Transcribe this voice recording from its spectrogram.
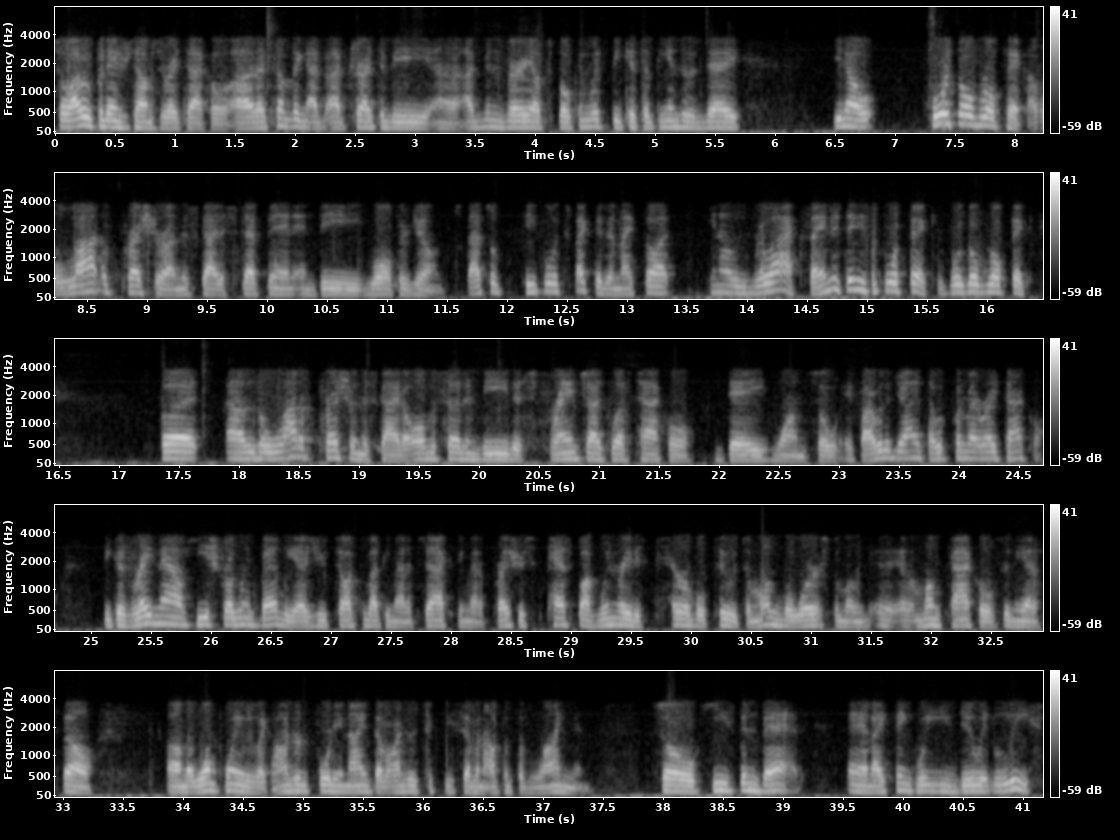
So I would put Andrew Thomas at right tackle. Uh, that's something I've, I've tried to be. Uh, I've been very outspoken with because at the end of the day, you know, fourth overall pick, a lot of pressure on this guy to step in and be Walter Jones. That's what people expected, and I thought, you know, relax. I understand he's the fourth pick, fourth overall pick but uh, there's a lot of pressure on this guy to all of a sudden be this franchise left tackle day one. So if I were the Giants, I would put him at right tackle because right now he's struggling badly. As you talked about, the amount of sacks, the amount of pressures, his pass block win rate is terrible too. It's among the worst among uh, among tackles in the NFL. Um, at one point, it was like 149th of 167 offensive linemen. So he's been bad. And I think what you do at least,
